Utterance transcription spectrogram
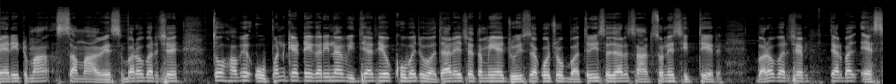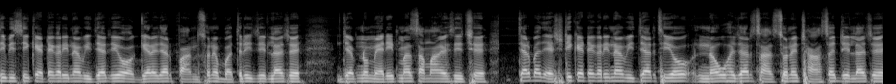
મેરિટમાં સમાવેશ, બરાબર છે? તો હવે ઓપન કેટેગરીના વિદ્યાર્થીઓ ખૂબ જ વધારે છે, તમે અહીંયા જોઈ શકો છો બત્રીસ હજાર સાતસો ને સિત્તેર, બરાબર છે? ત્યારબાદ એસસીબીસી કેટેગરીના વિદ્યાર્થીઓ અગિયાર હજાર પાંચસો ને બત્રીસ જેટલા છે, જેમનો મેરિટમાં સમાવેશી છે. ત્યારબાદ એસટી કેટેગરીના વિદ્યાર્થીઓ નવ હજાર સાતસો ને છાસઠ જેટલા છે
